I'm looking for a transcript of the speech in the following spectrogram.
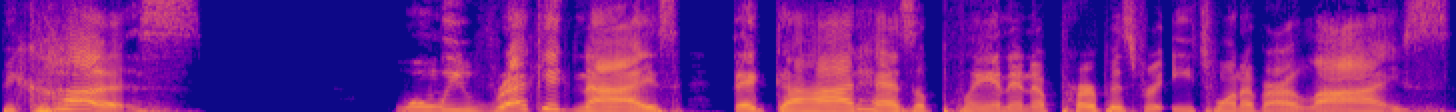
Because when we recognize that God has a plan and a purpose for each one of our lives,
